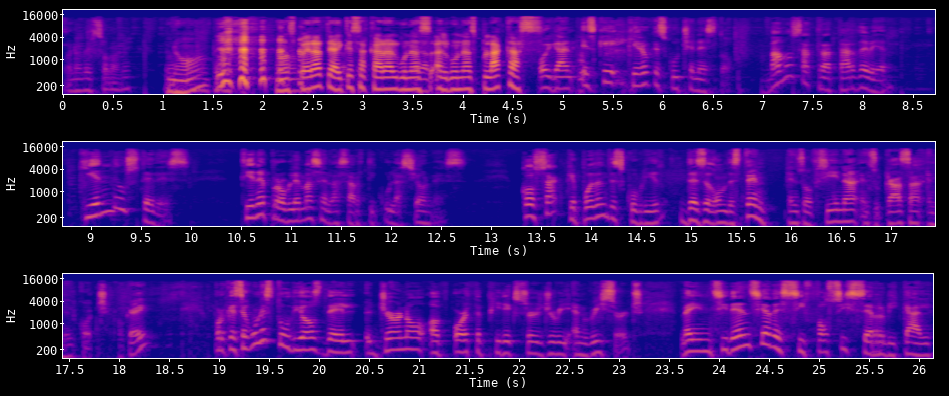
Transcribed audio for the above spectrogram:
Bueno, a ver, sóbame. No, no, espérate, hay que sacar algunas, algunas placas. Oigan, es que quiero que escuchen esto. Vamos a tratar de ver quién de ustedes tiene problemas en las articulaciones. Cosa que pueden descubrir desde donde estén, en su oficina, en su casa, en el coche, ¿ok? Porque según estudios del Journal of Orthopedic Surgery and Research, la incidencia de sifosis cervical,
